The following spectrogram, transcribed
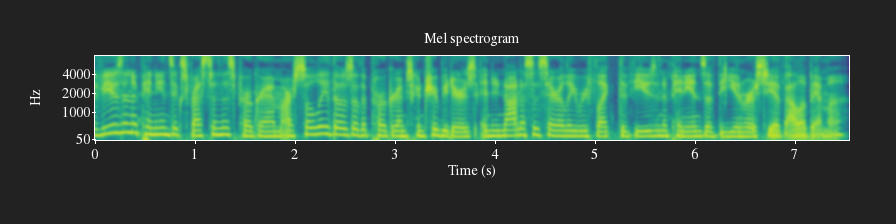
The views and opinions expressed in this program are solely those of the program's contributors and do not necessarily reflect the views and opinions of the University of Alabama.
